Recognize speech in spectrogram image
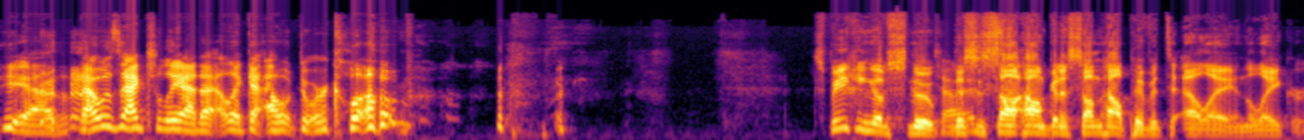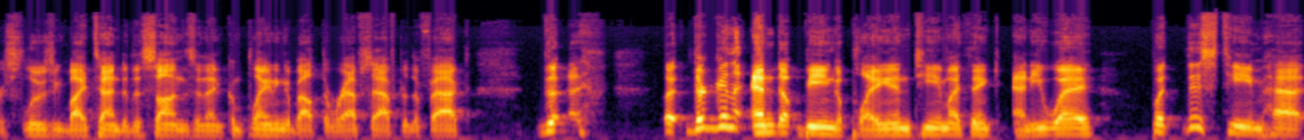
Yeah, that was actually at a, like an outdoor club. Speaking of Snoop, this is how I'm going to somehow pivot to LA and the Lakers losing by 10 to the Suns and then complaining about the refs after the fact. The, uh, they're going to end up being a play in team, I think, anyway. But this team had.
